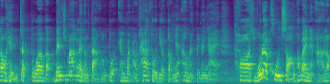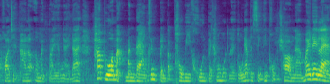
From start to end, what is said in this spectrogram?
เราเห็นจากตัวแบบเบนช์มาร์กอะไรต่างๆ ของตัว M1 Ultra ตัวเดียวตอนนี้เออมันเป็นยังไงพอสมมุติว่าคูณ 2 เข้าไปเนี่ยเราพอเห็นภาพแล้วเออมันไปยังไงได้ ภาพรวมอะมันแรงขึ้นเป็นแบบทวีคูณไปทั้งหมดเลย ตรงนี้เป็นสิ่งที่ผมชอบนะ ไม่ได้แรง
